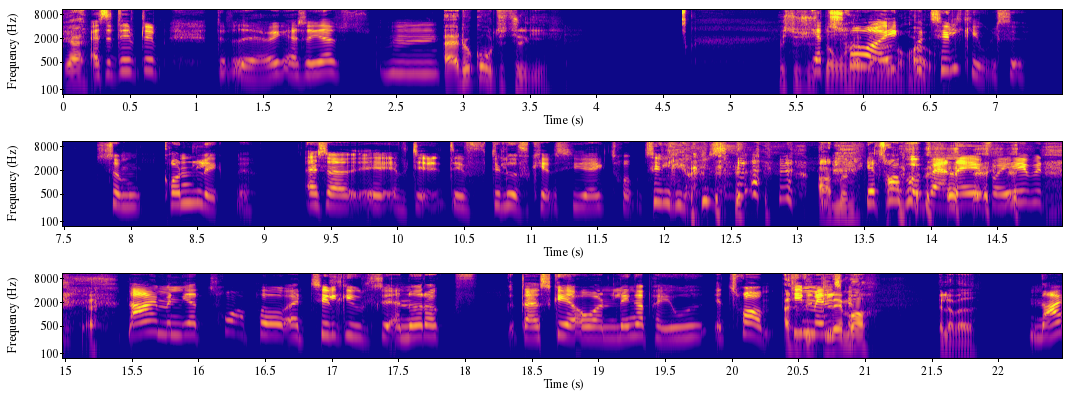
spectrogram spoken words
Ja. Altså, det, det, det ved jeg jo ikke. Altså, jeg, hmm, Er du god til at tilgive? Hvis du synes, jeg nogen tror ikke på tilgivelse som grundlæggende. Altså, øh, det, det, det lyder forkert at sige, at jeg ikke tror på tilgivelse. Amen. jeg tror på at bære af for evigt. Nej, men jeg tror på, at tilgivelse er noget, der, der sker over en længere periode. Jeg tror, Altså, de vi mennesker... glemmer, eller hvad? Nej,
